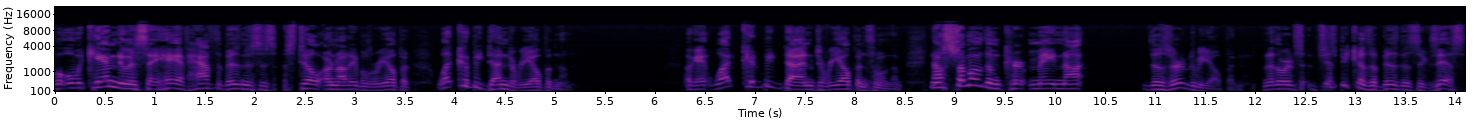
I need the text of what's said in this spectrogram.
But what we can do is say, hey, if half the businesses still are not able to reopen, what could be done to reopen them? Okay, what could be done to reopen some of them? Now, some of them, may not deserve to be open. In other words, just because a business exists,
